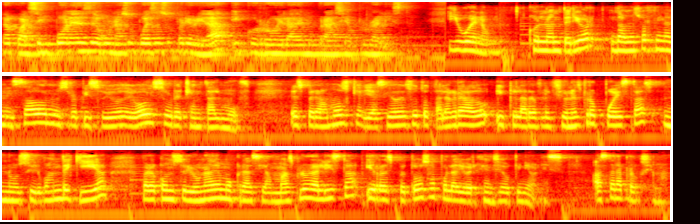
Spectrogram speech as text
la cual se impone desde una supuesta superioridad y corroe la democracia pluralista. Y bueno, con lo anterior damos por finalizado nuestro episodio de hoy sobre Chantal Mouffe. Esperamos que haya sido de su total agrado y que las reflexiones propuestas nos sirvan de guía para construir una democracia más pluralista y respetuosa por la divergencia de opiniones. Hasta la próxima.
